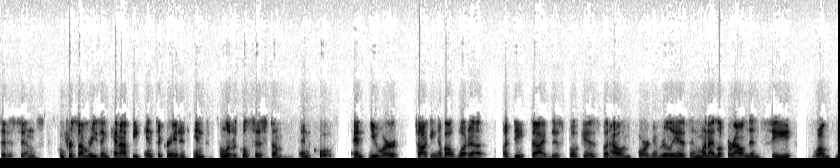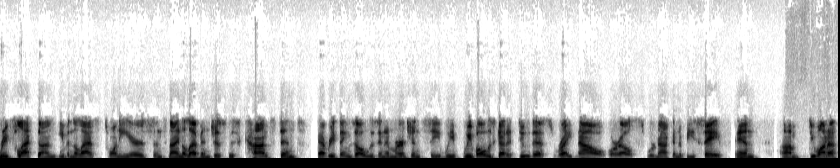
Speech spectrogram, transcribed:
citizens who for some reason cannot be integrated into political system, end quote. And you were talking about what a, a deep dive this book is, but how important it really is. And when I look around and see, well, reflect on even the last 20 years since 9 11, just this constant everything's always an emergency. We've we've always got to do this right now, or else we're not going to be safe. And um, do you want to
